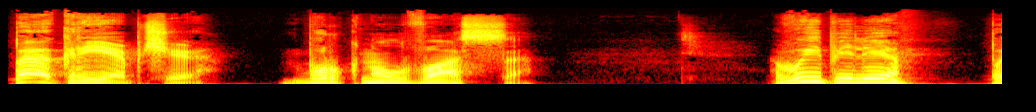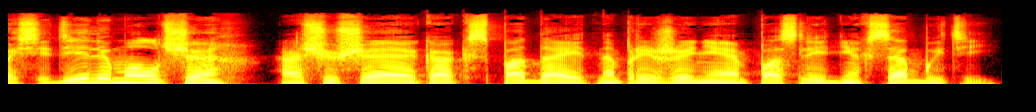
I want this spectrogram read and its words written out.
«Покрепче», — буркнул Васса. Выпили, посидели молча, ощущая, как спадает напряжение последних событий.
